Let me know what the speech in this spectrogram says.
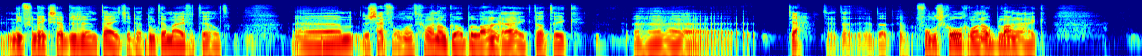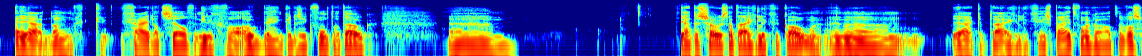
niet voor niks hebben ze een tijdje dat niet aan mij verteld. Ehm, dus zij vonden het gewoon ook wel belangrijk dat ik... eh, ja, dat, dat, dat vonden school gewoon ook belangrijk. En ja, dan ga je dat zelf in ieder geval ook denken. Dus ik vond dat ook. Ehm, ja, dus zo is dat eigenlijk gekomen. En ehm, ja, ik heb er eigenlijk geen spijt van gehad. Het was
